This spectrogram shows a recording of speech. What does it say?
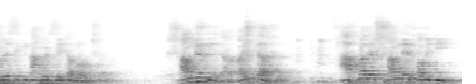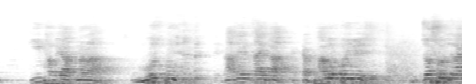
হয়েছে কি না হয়েছে এটা বড় বিষয়। সামনের দিনে যারা দায়িত্বে আসবে, আপনাদের সামনের কমিটি কীভাবে আপনারা মজবুত কাজের জায়গা, একটা ভালো পরিবেশ, যশোর জেলা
